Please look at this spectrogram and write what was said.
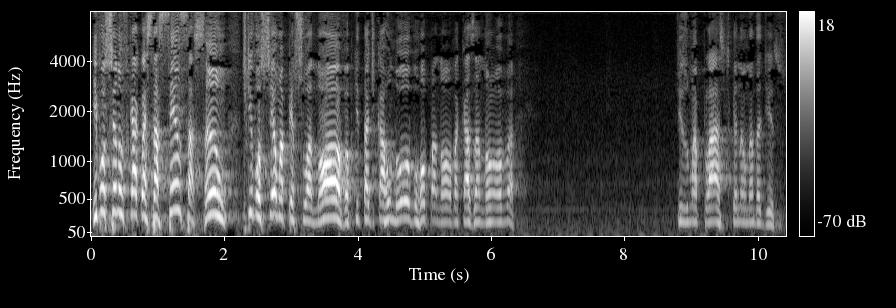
E você não ficar com essa sensação de que você é uma pessoa nova, porque está de carro novo, roupa nova, casa nova fiz uma plástica, não, nada disso.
